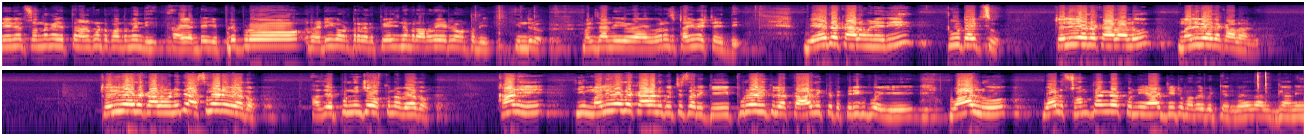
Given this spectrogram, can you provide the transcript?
నేనే సొంతంగా చెప్తాను అనుకుంటా కొంతమంది. అంటే ఎప్పుడెప్పుడో రెడీగా ఉంటారు కదా పేజీ నెంబర్ అరవై ఏడులో ఉంటుంది ఇందులో. మళ్ళీ దాన్ని వివరించి టైం వేస్ట్ అయింది వేద కాలం అనేది టూ టైప్స్ తొలివేద కాలాలు మలివేద కాలాలు. తొలివేద కాలం అనేది అసలైన వేదం. అది ఎప్పటి నుంచో వస్తున్న వేదం. కానీ ఈ మలివేద కాలానికి వచ్చేసరికి పురోహితుల యొక్క ఆధిక్యత పెరిగిపోయి వాళ్ళు వాళ్ళు సొంతంగా కొన్ని యాడ్ చేయడం మొదలుపెట్టారు. వేదాలకు కానీ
